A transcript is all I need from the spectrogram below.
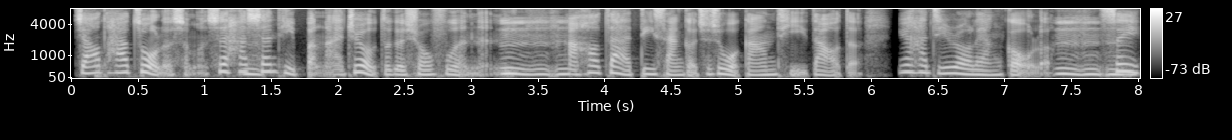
教他做了什么，是他嗯身体本来就有这个修复的能力。嗯嗯嗯，然后再来第三个，就是我刚刚提到的，因为他肌肉量够了。嗯嗯，所以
